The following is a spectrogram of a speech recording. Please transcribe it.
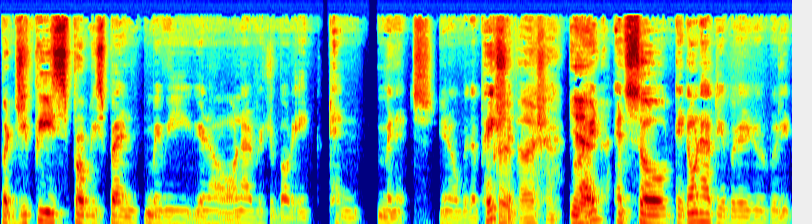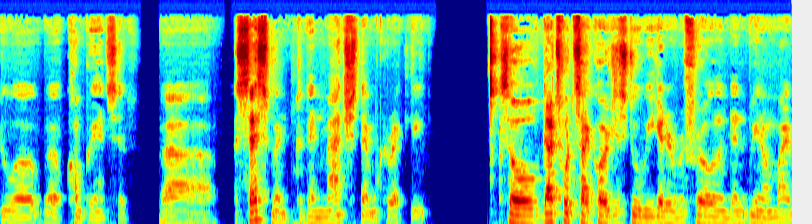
but GPs probably spend maybe you know on average about eight to ten minutes you know with a patient, patient. Yeah. right? And so they don't have the ability to really do a, a comprehensive uh, assessment to then match them correctly. So that's what psychologists do. We get a referral, and then you know my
